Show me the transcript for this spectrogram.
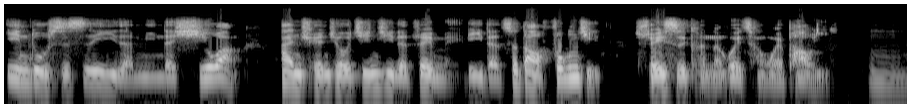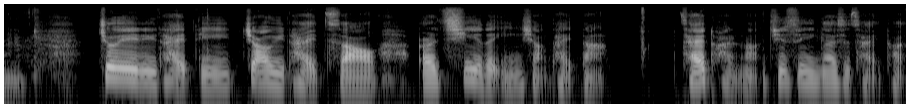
印度十四亿人民的希望和全球经济的最美丽的这道风景，随时可能会成为泡影。嗯，就业率太低，教育太糟，而企业的影响太大，财团啦，其实应该是财团。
